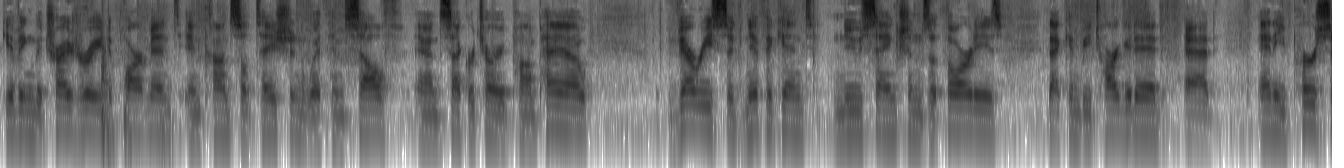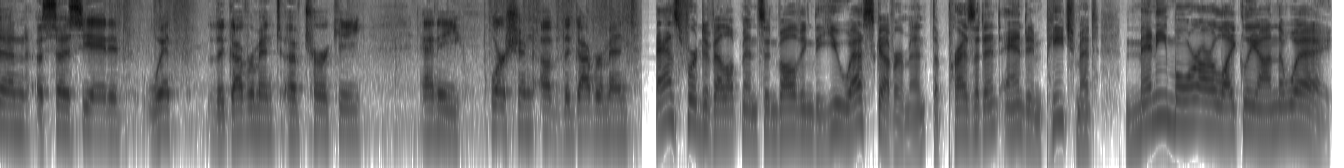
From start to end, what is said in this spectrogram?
giving the Treasury Department, in consultation with himself and Secretary Pompeo, very significant new sanctions authorities that can be targeted at any person associated with the government of Turkey, any portion of the government as for developments involving the U.S. government, the president, and impeachment, many more are likely on the way.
